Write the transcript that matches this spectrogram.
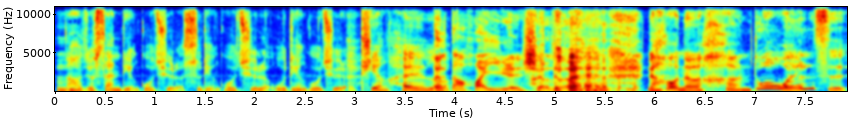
然后就三点过去了，四点过去了，五点过去了，天黑了，等到怀疑人生了，对，然后呢，很多蚊子。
